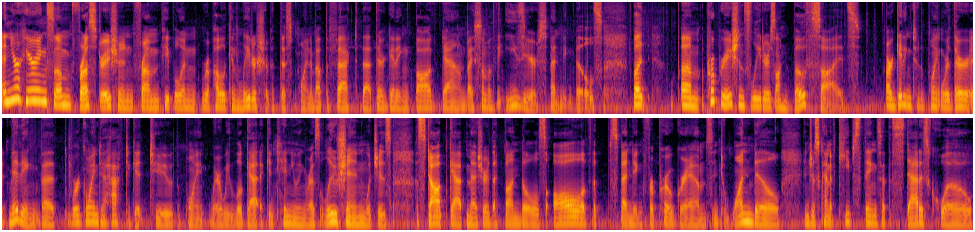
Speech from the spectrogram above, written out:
And you're hearing some frustration from people in Republican leadership at this point about the fact that they're getting bogged down by some of the easier spending bills. But um, appropriations leaders on both sides are getting to the point where they're admitting that we're going to have to get to the point where we look at a continuing resolution, which is a stopgap measure that bundles all of the spending for programs into one bill and just kind of keeps things at the status quo,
